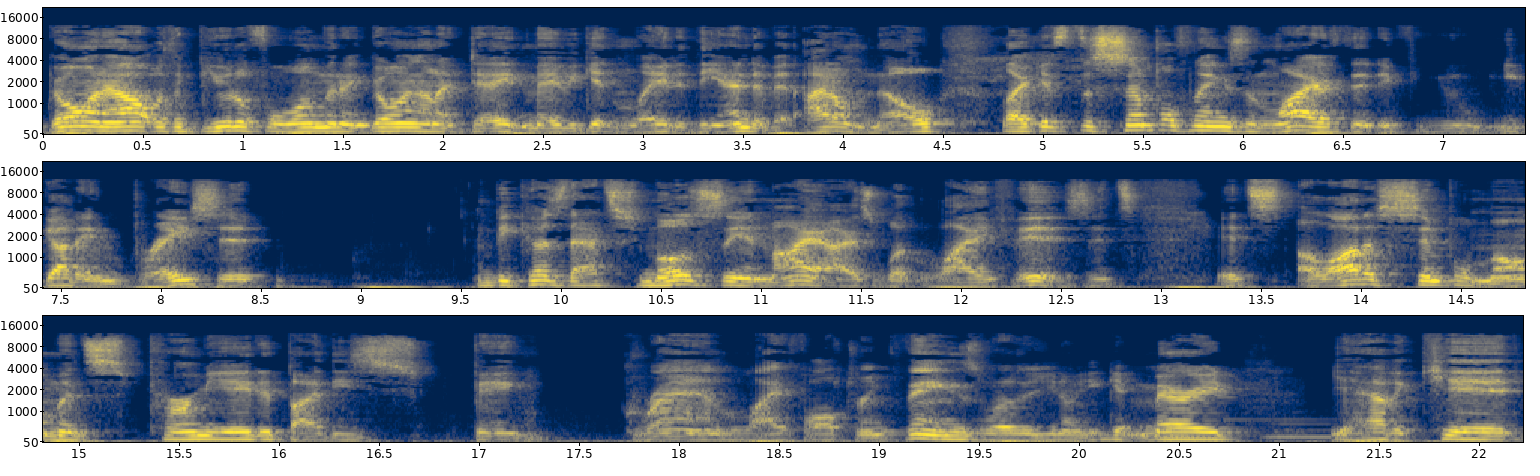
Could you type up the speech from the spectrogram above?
going out with a beautiful woman and going on a date and maybe getting laid at the end of it i don't know like it's the simple things in life that if you you got to embrace it because that's mostly in my eyes what life is. It's it's a lot of simple moments permeated by these big grand life altering things whether you know you get married you have a kid.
